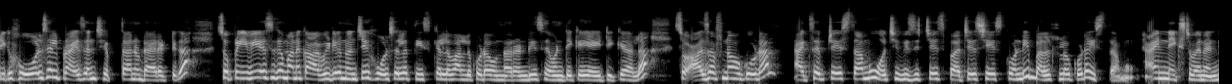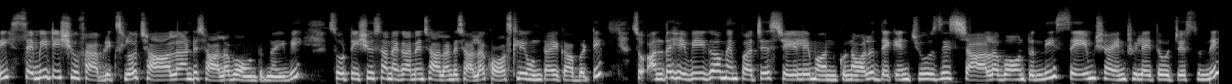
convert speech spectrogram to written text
మీకు హోల్సేల్ ప్రైస్ అని చెప్తాను డైరెక్ట్గా. సో ప్రీవియస్గా మనకు ఆ వీడియో నుంచి హోల్సేల్ తీసుకెళ్ళే వాళ్ళు కూడా ఉన్నారండి సెవెంటీకే ఎయిటీకే అలా. సో యాజ్ ఆఫ్ నౌ కూడా యాక్సెప్ట్ చేస్తాము వచ్చి విజిట్ చేసి పర్చేస్ చేసుకోండి బల్క్లో కూడా ఇస్తాము. అండ్ నెక్స్ట్ వన్ అండి సెమీ టిష్యూ ఫ్యాబ్రిక్స్లో చాలా అంటే చాలా బాగుంటున్నాయి ఇవి. సో టిష్యూస్ అనగానే చాలా అంటే చాలా కాస్ట్లీ ఉంటాయి కాబట్టి. సో అంత హెవీగా మేము పర్చేస్ చేయలేము అనుకున్న వాళ్ళు దే కెన్ చూస్ దిస్ చాలా బాగుంటుంది. సేమ్ షైన్ ఫీల్ అయితే వచ్చేస్తుంది.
